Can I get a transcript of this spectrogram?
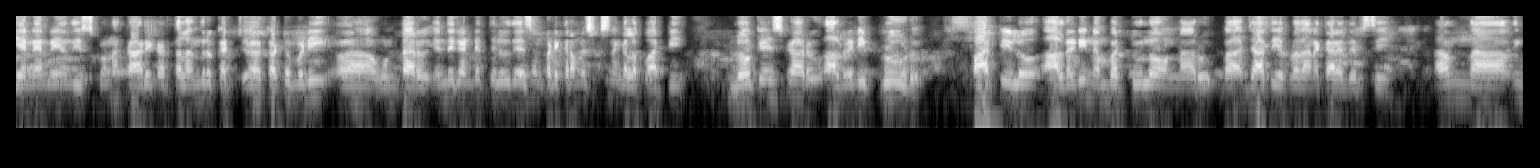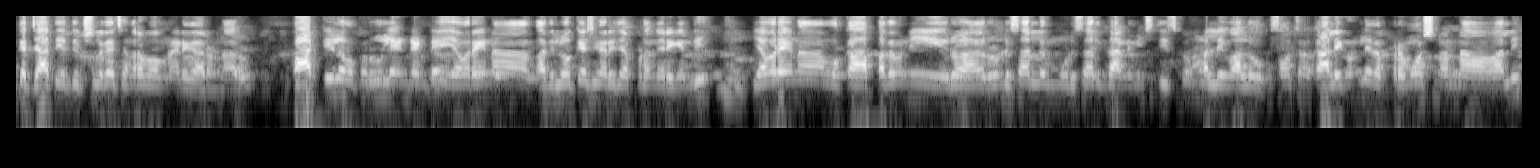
ఏ నిర్ణయం తీసుకున్నా కార్యకర్తలందరూ కట్టుబడి ఆ, ఉంటారు. ఎందుకంటే తెలుగుదేశం పార్టీ క్రమశిక్షణ గల పార్టీ. లోకేష్ గారు ఆల్రెడీ ప్రూవ్డ్ పార్టీలో ఆల్రెడీ నెంబర్ టూ లో ఉన్నారు జాతీయ ప్రధాన కార్యదర్శి. ఇంకా జాతీయ అధ్యక్షులుగా చంద్రబాబు నాయుడు గారు ఉన్నారు. పార్టీలో ఒక రూల్ ఏంటంటే ఎవరైనా అది లోకేష్ గారికి చెప్పడం జరిగింది. ఎవరైనా ఒక పదవిని రెండు సార్లు మూడు సార్లు దాని నుంచి తీసుకొని మళ్ళీ వాళ్ళు ఒక సంవత్సరం ఖాళీగా లేదా ప్రమోషన్ అన్న అవ్వాలి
